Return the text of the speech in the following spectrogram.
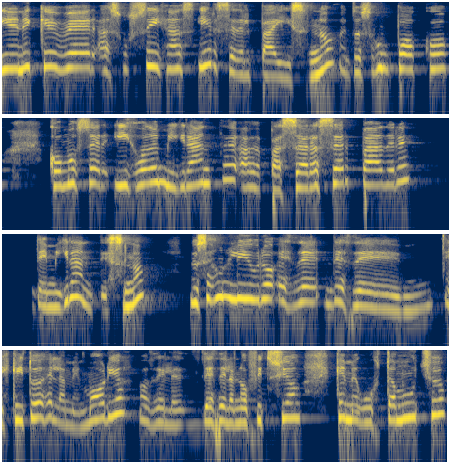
tiene que ver a sus hijas irse del país, ¿no? Entonces un poco cómo ser hijo de migrante a pasar a ser padre de migrantes, ¿no? Entonces un libro es de, desde, escrito desde la memoria, desde la, no ficción, que me gusta mucho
